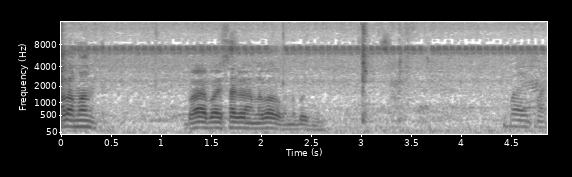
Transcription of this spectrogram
चला मग. बाय बाय सगळ्यांना बघा बहिणी बाय बाय.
